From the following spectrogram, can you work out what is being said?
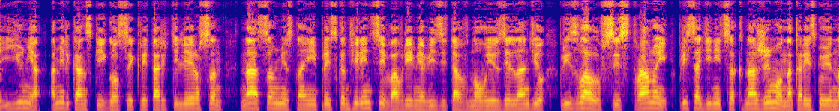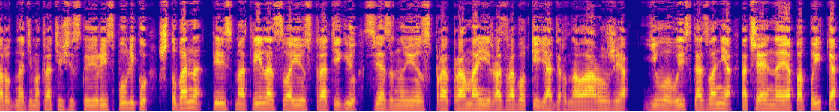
июня американский госсекретарь Тиллерсон на совместной пресс-конференции во время визита в Новую Зеландию призвал все страны присоединиться к нажиму на Корейскую Народно-Демократическую Республику, чтобы она пересмотрела свою стратегию, связанную с программой разработки ядерного оружия. Его высказывание – отчаянная попытка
